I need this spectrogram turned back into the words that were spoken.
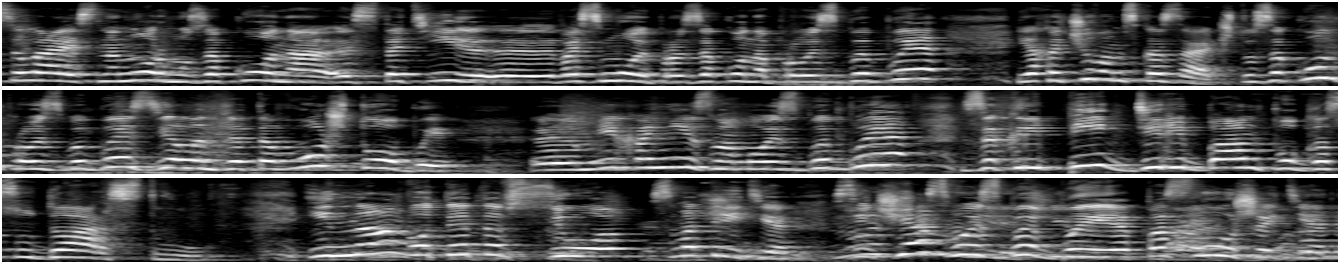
ссылаясь на норму закона, э, статьи э, 8 про закона про СББ, я хочу вам сказать, что закон про СББ сделан для того, чтобы э, механизмом ОСББ закрепить деребан по государству. И нам вот это все, смотрите, сейчас в ОСББ, послушайте,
